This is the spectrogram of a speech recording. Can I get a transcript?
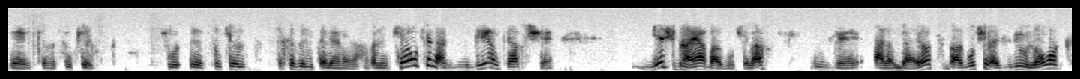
וכזה סוג של, אה, סוג של, צריך כזה להתעלם ממנה. אבל אני כן רוצה להצביע על כך ש... יש בעיה בהגות שלה, ועל הבעיות בהגות שלה הצביעו לא רק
